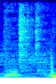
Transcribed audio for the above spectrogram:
Just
